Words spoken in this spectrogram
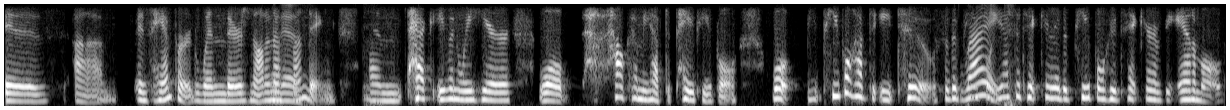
is um, is hampered when there's not enough funding. And heck, even we hear, well, how come you have to pay people? Well, people have to eat too. So the people Right. you have to take care of the people who take care of the animals.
